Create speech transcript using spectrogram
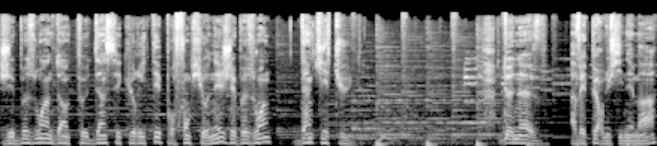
j'ai besoin d'un peu d'insécurité pour fonctionner, j'ai besoin d'inquiétude. Deneuve avait peur du cinéma,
